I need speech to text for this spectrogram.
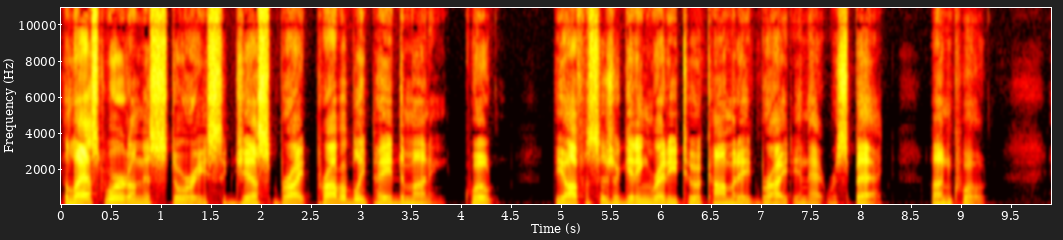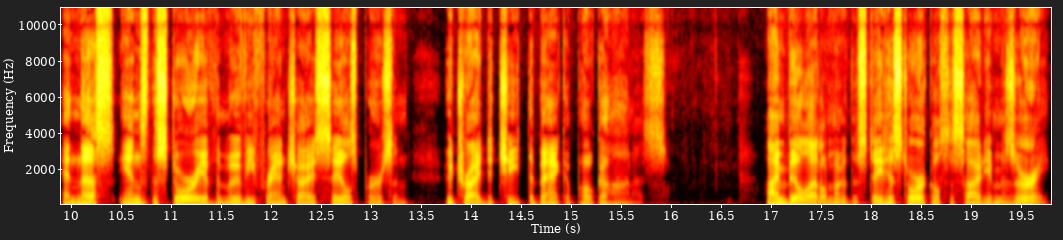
The last word on this story suggests Bright probably paid the money. Quote, the officers are getting ready to accommodate Bright in that respect, unquote. And thus ends the story of the movie franchise salesperson who tried to cheat the Bank of Pocahontas. I'm Bill Eddleman of the State Historical Society of Missouri.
